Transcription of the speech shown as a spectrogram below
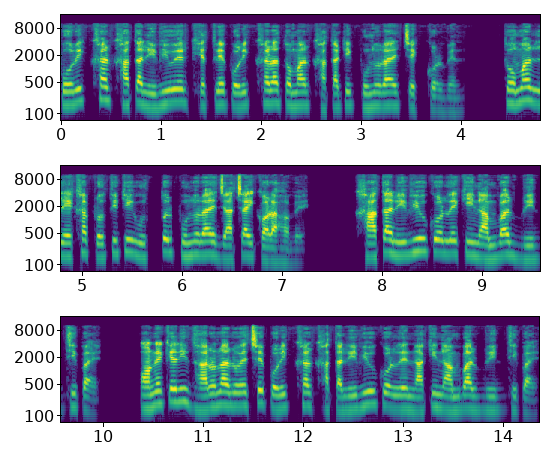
পরীক্ষার খাতা রিভিউয়ের ক্ষেত্রে পরীক্ষারা তোমার খাতাটি পুনরায় চেক করবেন। তোমার লেখা প্রতিটি উত্তর পুনরায় যাচাই করা হবে। খাতা রিভিউ করলে কি নাম্বার বৃদ্ধি পায়? অনেকেরই ধারণা রয়েছে পরীক্ষার খাতা রিভিউ করলে নাকি নাম্বার বৃদ্ধি পায়।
